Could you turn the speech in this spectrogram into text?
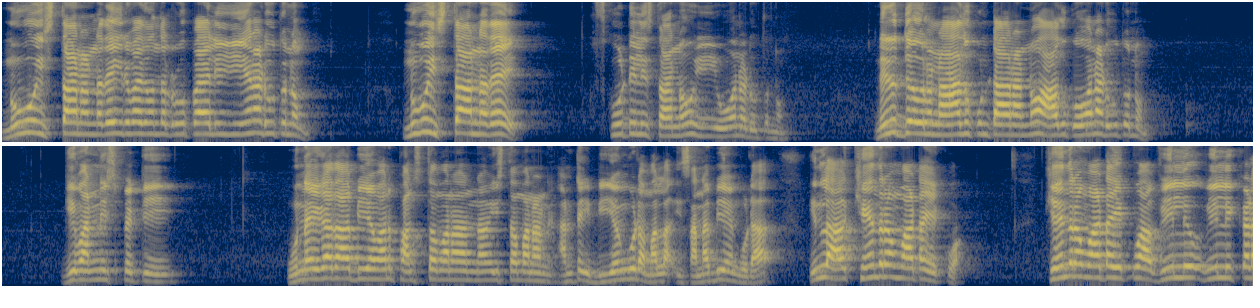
నువ్వు ఇస్తానన్నదే ఇరవై వందల రూపాయలు ఇవి అని అడుగుతున్నాం. నువ్వు ఇస్తా అన్నదే స్కూటీలు ఇస్తాను ఇవ్వు అని అడుగుతున్నాం. నిరుద్యోగులను ఆదుకుంటానన్నో ఆదుకో అని అడుగుతున్నాం. ఇవన్నీ పెట్టి ఉన్నాయి కదా ఆ బియ్యం అని పంచుతామని అన్న ఇస్తామని అంటే ఈ బియ్యం కూడా మళ్ళీ ఈ సన్న బియ్యం కూడా ఇందులో కేంద్రం వాటా ఎక్కువ. కేంద్రం వాటా ఎక్కువ వీళ్ళు వీళ్ళు ఇక్కడ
